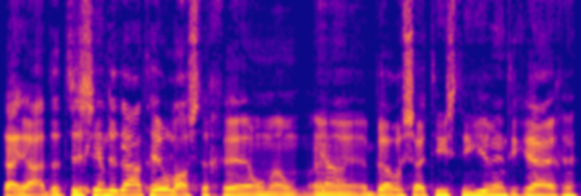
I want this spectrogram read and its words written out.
Nou ja, dat is inderdaad heel lastig eh, om, om eh, Belgische artiesten hierin te krijgen.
